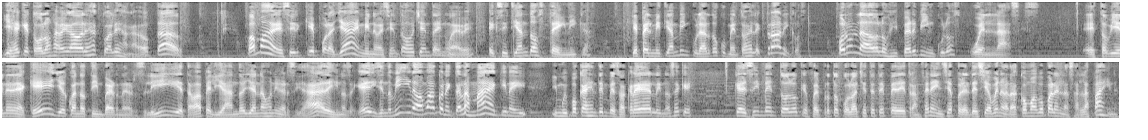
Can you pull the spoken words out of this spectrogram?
y es el que todos los navegadores actuales han adoptado. Vamos a decir que por allá en 1989 existían dos técnicas que permitían vincular documentos electrónicos. Por un lado, los hipervínculos o enlaces. Esto viene de aquello cuando Tim Berners-Lee estaba peleando ya en las universidades y no sé qué, diciendo, mira, vamos a conectar las máquinas y, y muy poca gente empezó a creerle y no sé qué. Que él se inventó lo que fue el protocolo HTTP de transferencia, pero él decía, bueno, ahora cómo hago para enlazar las páginas.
